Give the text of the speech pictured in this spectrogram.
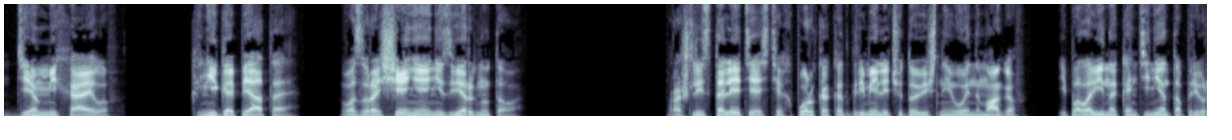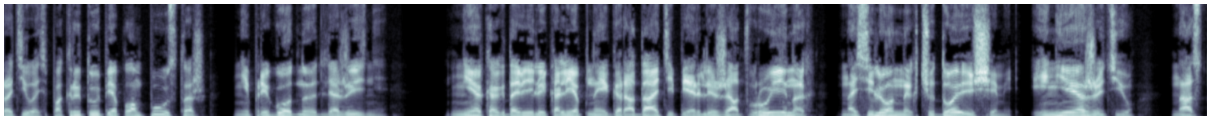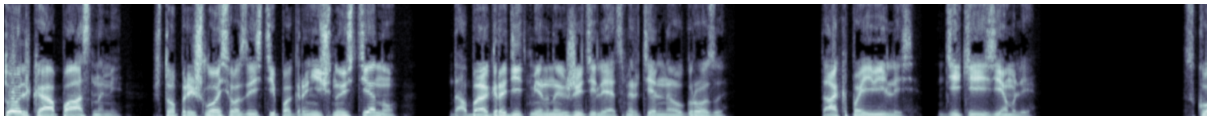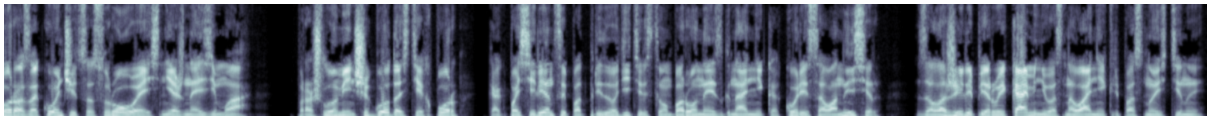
Дем Михайлов. Книга пятая. Возвращение низвергнутого. Прошли столетия с тех пор, как отгремели чудовищные войны магов, и половина континента превратилась в покрытую пеплом пустошь, непригодную для жизни. Некогда великолепные города теперь лежат в руинах, населенных чудовищами и нежитью, настолько опасными, что пришлось возвести пограничную стену, дабы оградить мирных жителей от смертельной угрозы. Так появились дикие земли. Скоро закончится суровая снежная зима. Прошло меньше года с тех пор, как поселенцы под предводительством барона-изгнанника Кориса Ванысер заложили первый камень в основании крепостной стены.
